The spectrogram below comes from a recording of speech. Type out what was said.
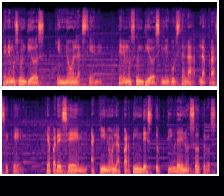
tenemos un Dios que no las tiene. Tenemos un Dios y me gusta la, frase que, que aparece aquí, ¿no? La parte indestructible de nosotros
